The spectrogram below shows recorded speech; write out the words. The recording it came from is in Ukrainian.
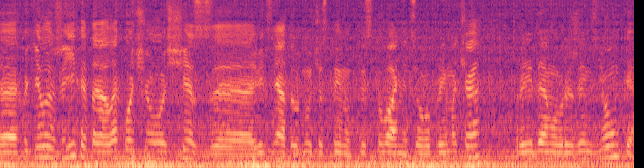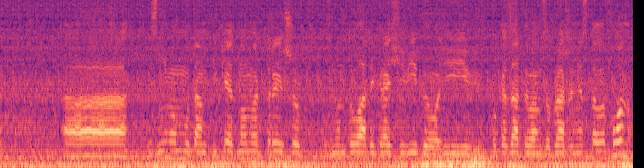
Е, Хотіли вже їхати, але хочу ще е, відзняти одну частину тестування цього приймача. Приїдемо в режим зйомки. Знімемо там пікет номер 3 щоб змонтувати краще відео і показати вам зображення з телефону.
